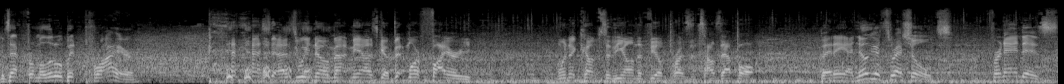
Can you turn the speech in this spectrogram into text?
was that from a little bit prior. as, as, we know, Matt Miazga a bit more fiery when it comes to the on-the-field presence. How's that ball? But hey, I know your thresholds. Fernandez.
